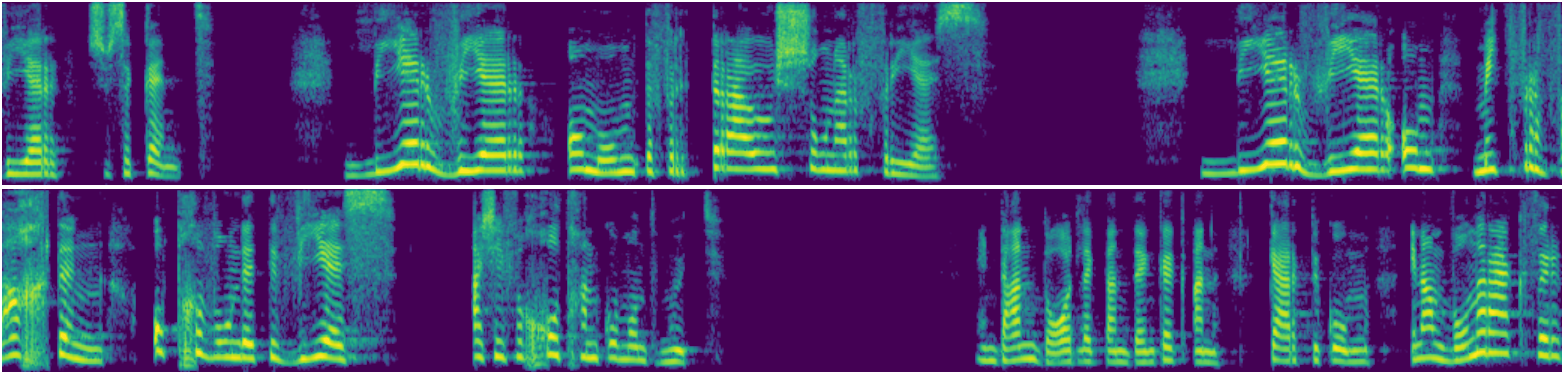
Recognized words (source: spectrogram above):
weer soos 'n kind. Leer weer om hom te vertrou sonder vrees. Leer weer om met verwagting opgewonde te wees as jy vir God gaan kom ontmoet. En dan dadelik dan dink ek aan kerk toe kom en dan wonder ek vir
